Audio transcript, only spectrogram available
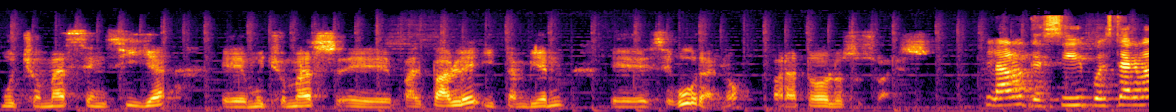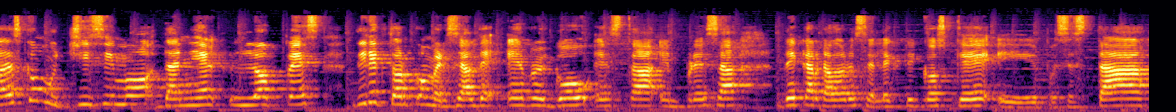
mucho más sencilla, eh, mucho más eh, palpable y también eh, segura ¿no? para todos los usuarios. Claro que sí, pues te agradezco muchísimo, Daniel López, director comercial de Evergo, esta empresa de cargadores eléctricos que eh, pues está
